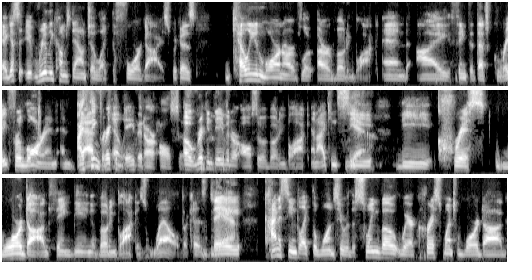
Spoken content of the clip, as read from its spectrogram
I guess it, it, really comes down to like the four guys because Kelly and Lauren are are voting block, and I think that that's great for Lauren and I think Rick Kelly. and David are also. Oh, Rick and David are also a voting block, and I can see. Yeah. The Chris War Dog thing being a voting block as well because they yeah. kind of seemed like the ones who were the swing vote, where Chris went to War Dog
